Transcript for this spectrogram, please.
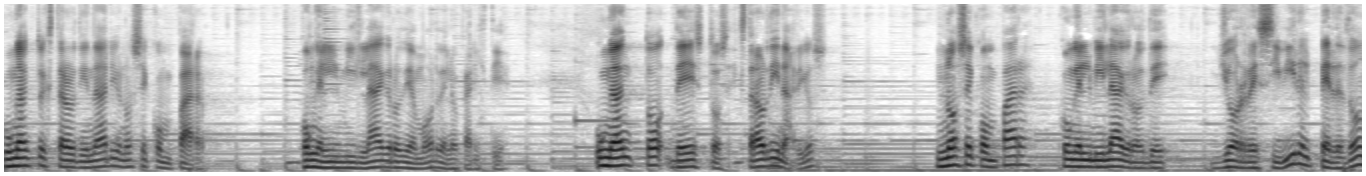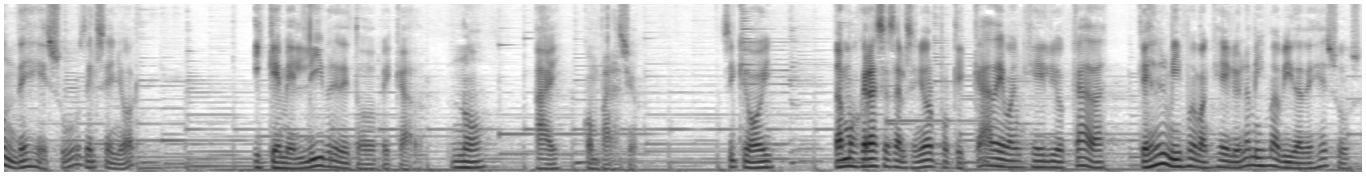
Un acto extraordinario no se compara con el milagro de amor de la Eucaristía. Un acto de estos extraordinarios no se compara con el milagro de yo recibir el perdón de Jesús, del Señor, y que me libre de todo pecado. No hay comparación. Así que hoy damos gracias al Señor porque cada evangelio, cada, que es el mismo evangelio, es la misma vida de Jesús,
